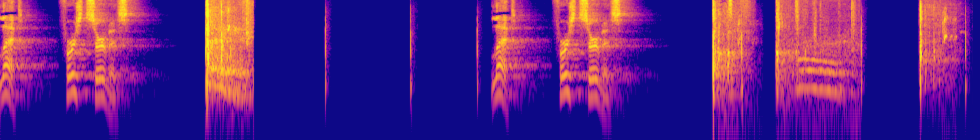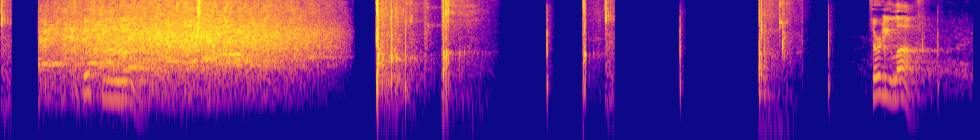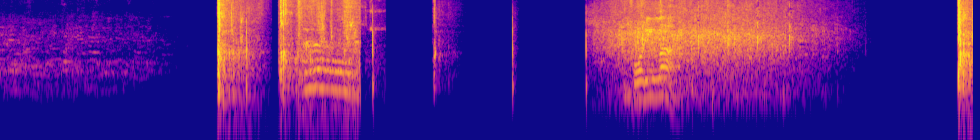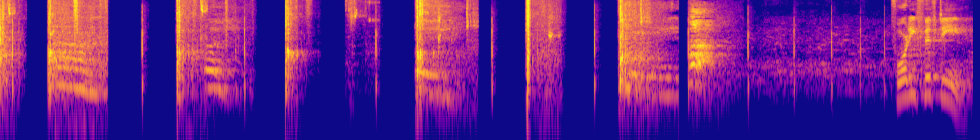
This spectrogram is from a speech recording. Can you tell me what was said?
Let. First service. Let. First service. Fifteen love. Thirty love. Forty love. Forty fifteen.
